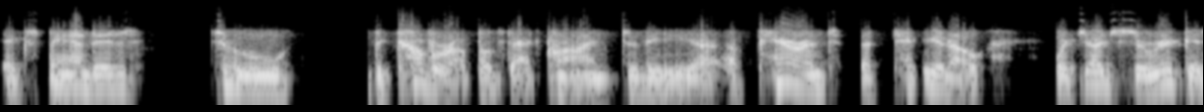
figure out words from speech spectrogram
expanded to the cover-up of that crime, to the uh, apparent, you know, what Judge Sirica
